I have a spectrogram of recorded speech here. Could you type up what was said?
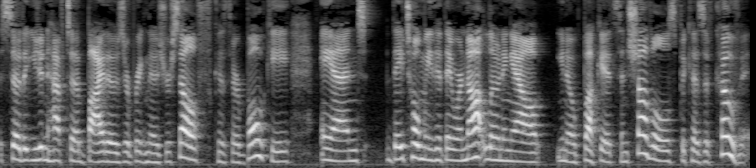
so that you didn't have to buy those or bring those yourself because they're bulky. And they told me that they were not loaning out, you know, buckets and shovels because of COVID.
